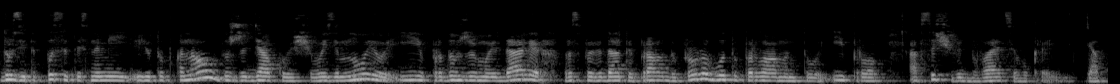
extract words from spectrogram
Друзі, підписуйтесь на мій YouTube канал. Дуже дякую, що ви зі мною, і продовжуємо і далі розповідати правду про роботу парламенту і про все, що відбувається в Україні. Дякую.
